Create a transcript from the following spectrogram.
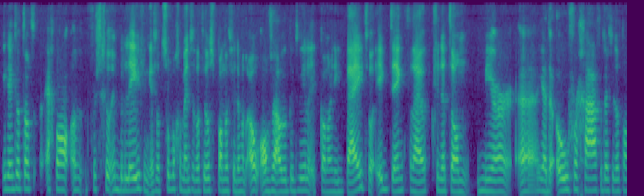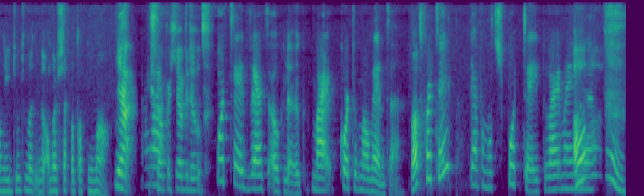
ik denk dat dat echt wel een verschil in beleving is. Dat sommige mensen dat heel spannend vinden van, oh, al zou ik het willen, ik kan er niet bij. Terwijl ik denk van, nou, ik vind het dan meer eh, ja, de overgave dat je dat dan niet doet, omdat iemand anders zegt dat dat niet mag. Ja, ik snap wat jij bedoelt. Sporttape werkt ook leuk, maar korte momenten. Wat voor tape? Ja, van dat sporttape waarmee Oh, je,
